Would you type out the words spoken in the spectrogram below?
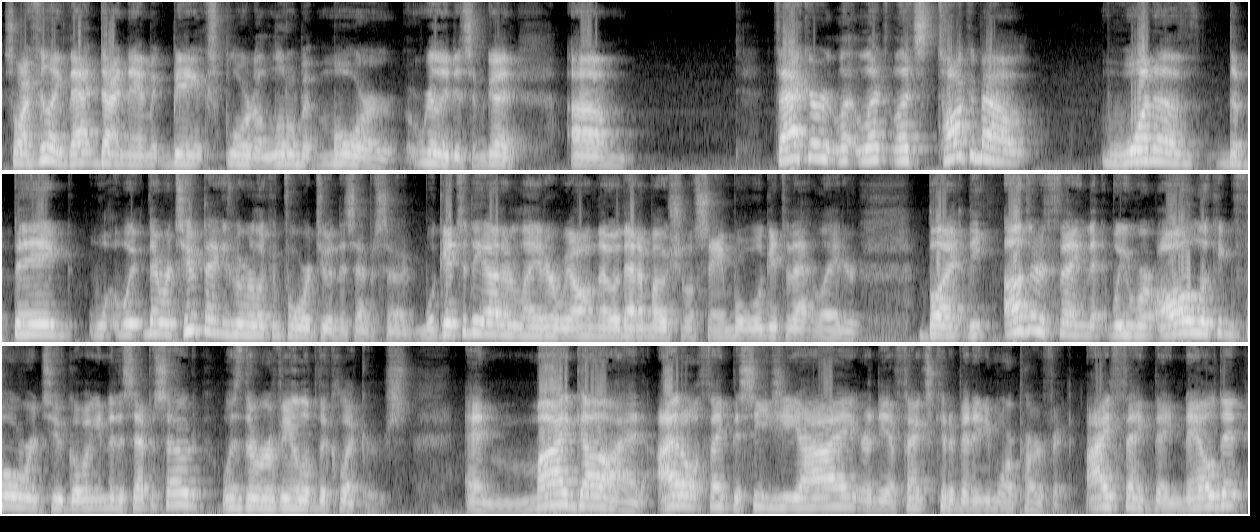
So I feel like that dynamic being explored a little bit more really did some good. Um, Thacker, let, let, let's talk about one of the big. There were two things we were looking forward to in this episode. We'll get to the other later. We all know that emotional scene, but we'll get to that later. But the other thing that we were all looking forward to going into this episode was the reveal of the clickers. And my God, I don't think the CGI or the effects could have been any more perfect. I think they nailed it,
